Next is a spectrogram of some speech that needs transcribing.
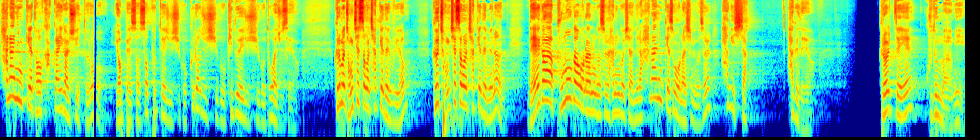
하나님께 더 가까이 갈 수 있도록 옆에서 support 해주시고 끌어주시고 기도해 주시고 도와주세요. 그러면 정체성을 찾게 되고요. 그 정체성을 찾게 되면은 내가 부모가 원하는 것을 하는 것이 아니라 하나님께서 원하시는 것을 하기 시작하게 돼요. 그럴 때에 굳은 마음이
